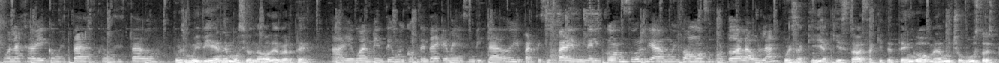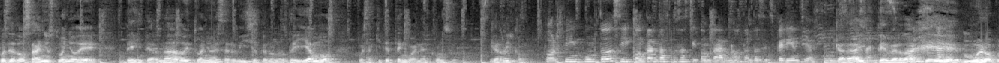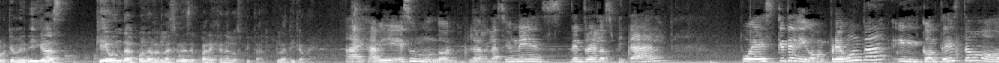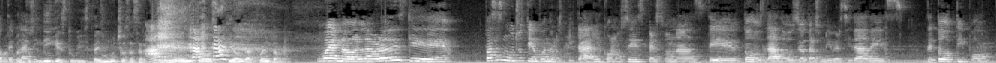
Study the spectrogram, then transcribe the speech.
Hola Javi, ¿cómo estás? ¿Cómo has estado? Pues muy bien, emocionado de verte. Ah, igualmente muy contenta de que me hayas invitado y participar en el cónsul, ya muy famoso por toda la aula. Pues aquí, aquí estabas, aquí te tengo. Me da mucho gusto después de dos años, tu año de, de internado y tu año de servicio que no nos veíamos, pues aquí te tengo en el cónsul. Qué rico. Por, fin juntos y con tantas cosas que contar, ¿no? Tantas experiencias. En Caray, de verdad que muero porque me digas qué onda con las relaciones de pareja en el hospital. Platícame. Ay, Javi, es un mundo. Las relaciones dentro del hospital. Pues, ¿qué te digo? ¿Me pregunta y contesto o te platico? ¿Cuántos ligues tuviste? Hay muchos acercamientos. ¿Qué onda? Cuéntame. Bueno, la verdad es que pasas mucho tiempo en el hospital, conoces personas de todos lados, de otras universidades, de todo tipo,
